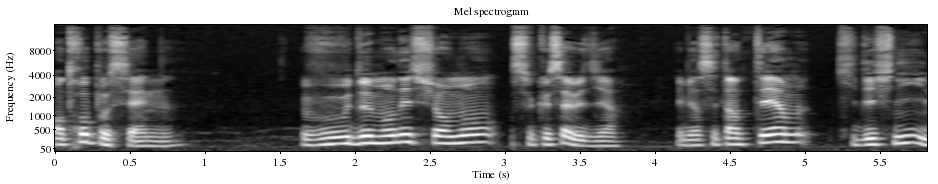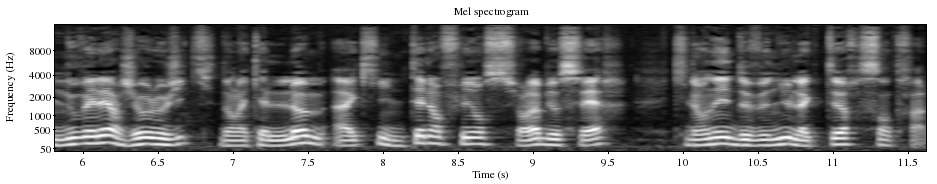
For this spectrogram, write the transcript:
Anthropocène. Vous vous demandez sûrement ce que ça veut dire. Eh bien, c'est un terme qui définit une nouvelle ère géologique dans laquelle l'homme a acquis une telle influence sur la biosphère qu'il en est devenu l'acteur central.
